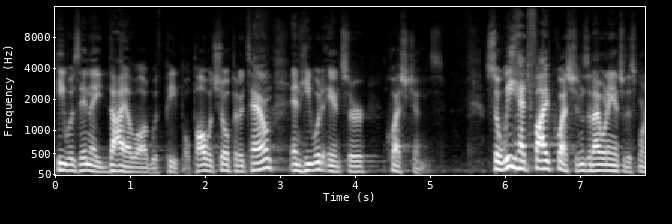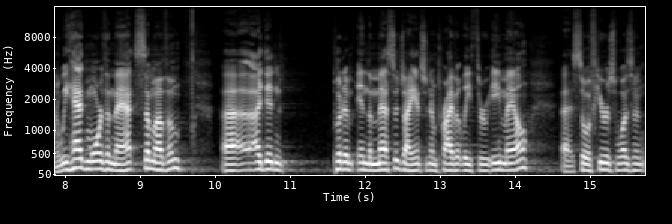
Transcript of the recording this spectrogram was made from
He was in a dialogue with people. Paul would show up in a town and he would answer questions. So we had five questions that I want to answer this morning. We had more than that. Some of them uh, I didn't put them in the message, I answered them privately through email. Uh, so if yours wasn't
